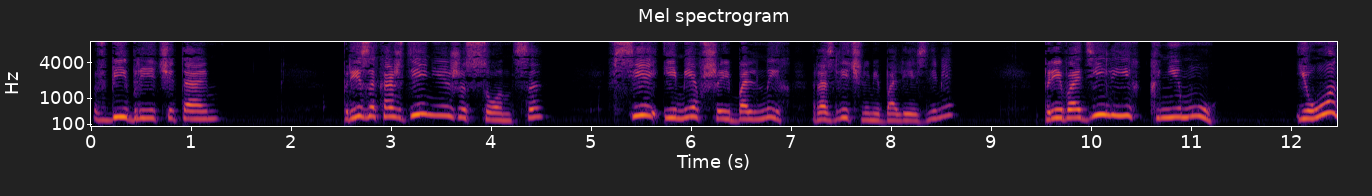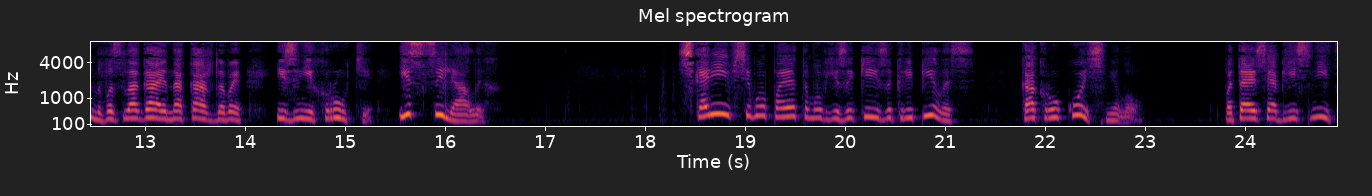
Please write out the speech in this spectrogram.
В Библии читаем при захождении же солнца все имевшие больных различными болезнями приводили их к нему, и он, возлагая на каждого из них руки, исцелял их. Скорее всего, поэтому в языке и закрепилось, как рукой сняло. Пытаясь объяснить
